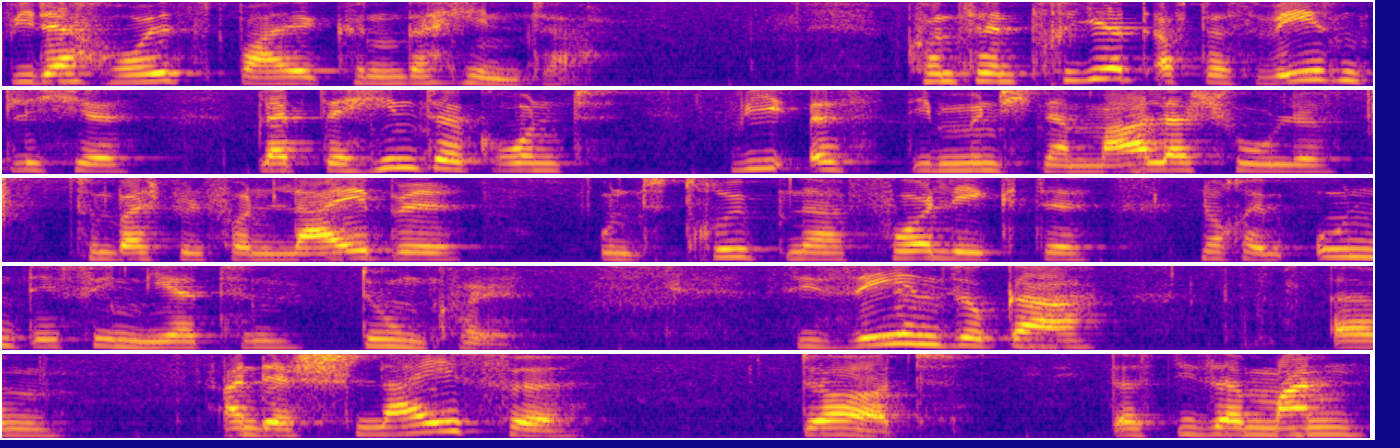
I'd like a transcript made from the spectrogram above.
wie der Holzbalken dahinter. Konzentriert auf das Wesentliche bleibt der Hintergrund, wie es die Münchner Malerschule zum Beispiel von Leibel und Trübner vorlegte, noch im undefinierten Dunkel. Sie sehen sogar ähm, an der Schleife dort, dass dieser Mann,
